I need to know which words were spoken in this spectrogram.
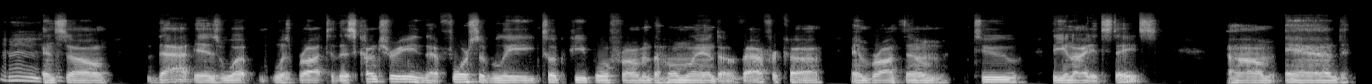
Mm-hmm. And so that is what was brought to this country that forcibly took people from the homeland of Africa and brought them to the United States. Um, and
